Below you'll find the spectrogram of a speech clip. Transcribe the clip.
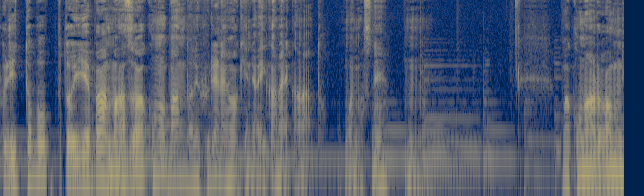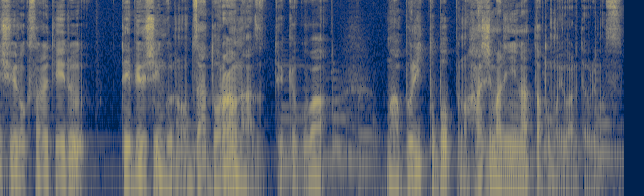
ブリットポップといえばまずはこのバンドに触れないわけにはいかないかなと思いますね、うん。まあ、このアルバムに収録されているデビューシングルの「ザ・ドラウナーズ」っていう曲はまあブリットポップの始まりになったとも言われております。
